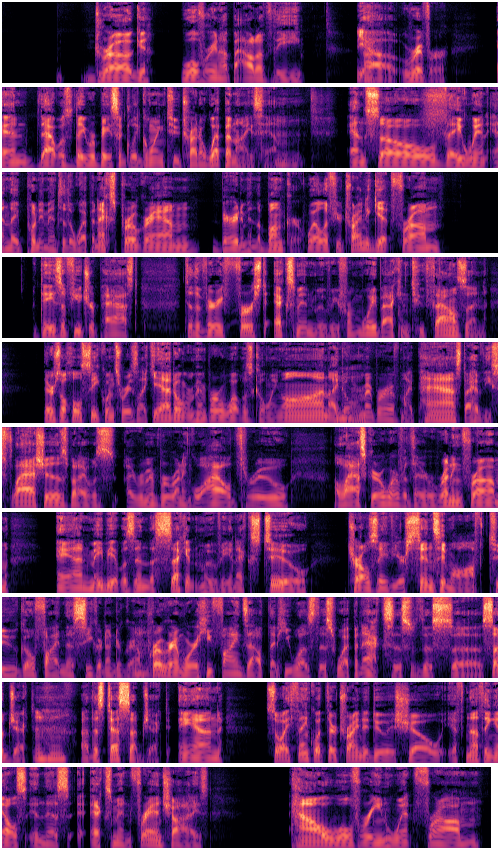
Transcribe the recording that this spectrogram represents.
drug Wolverine up out of the yeah, uh, river, and that was they were basically going to try to weaponize him. Mhm. And so they went and they put him into the Weapon X program, buried him in the bunker. Well, if you're trying to get from Days of Future Past to the very first X Men movie from way back in 2000, there's a whole sequence where he's like, "Yeah, I don't remember what was going on. I don't Mhm. remember of my past. I have these flashes, but I was I remember running wild through Alaska or wherever they're running from." And maybe it was in the second movie in X2, Charles Xavier sends him off to go find this secret underground Mhm. program where he finds out that he was this Weapon X, this this uh, subject, Mhm. uh, this test subject. And so I think what they're trying to do is show, if nothing else, in this X Men franchise, how Wolverine went from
